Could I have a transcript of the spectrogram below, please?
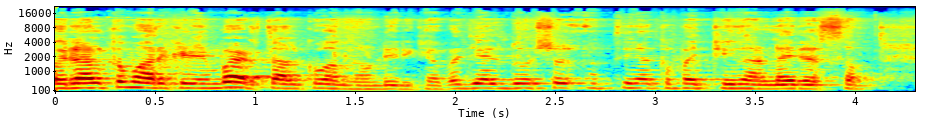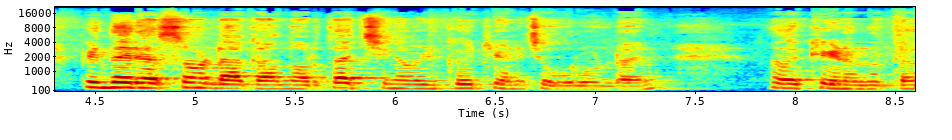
ഒരാൾക്ക് മാറിക്കഴിയുമ്പോൾ അടുത്ത ആൾക്ക് വന്നുകൊണ്ടിരിക്കുക അപ്പോൾ ജലദോഷത്തിനൊക്കെ പറ്റിയതാണല്ലോ രസം. പിന്നെ രസം ഉണ്ടാക്കാമെന്ന് ഓർത്ത് അച്ചിങ്ങ മെഴുക്കുവറ്റിയാണ് ചോറ് കൊണ്ടുപോകാൻ. അതൊക്കെയാണ് ഇന്നത്തെ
